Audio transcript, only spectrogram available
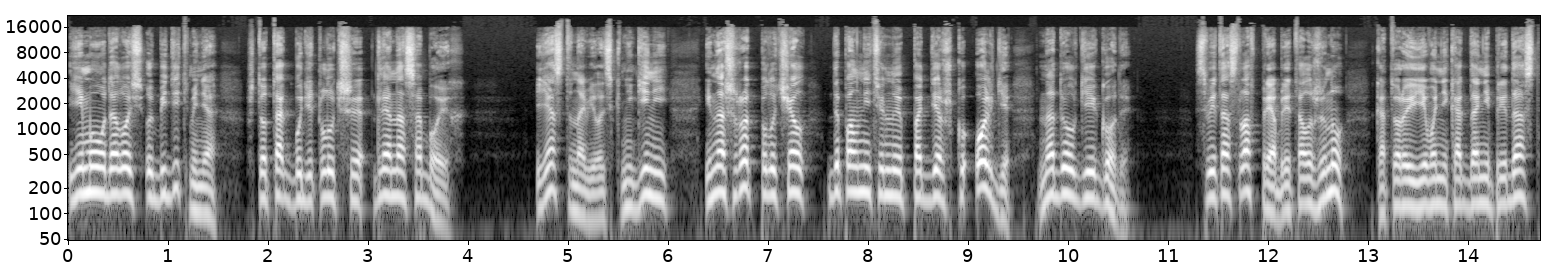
Ему удалось убедить меня, что так будет лучше для нас обоих. Я становилась княгиней, и наш род получал дополнительную поддержку Ольги на долгие годы. Святослав приобретал жену, которая его никогда не предаст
